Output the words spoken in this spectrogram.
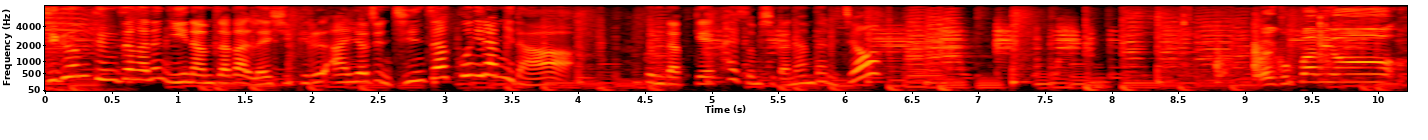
지금 등장하는 이 남자가 레시피를 알려준 진짜 꾼이랍니다. 꾼답게 칼솜씨가 남다르죠? 여기 국밥이요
